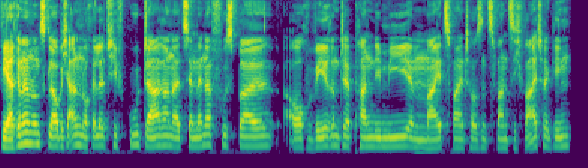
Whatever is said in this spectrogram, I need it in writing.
Wir erinnern uns, glaube ich, alle noch relativ gut daran, als der Männerfußball auch während der Pandemie im Mai 2020 weiterging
